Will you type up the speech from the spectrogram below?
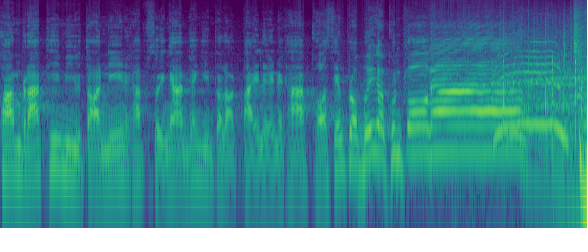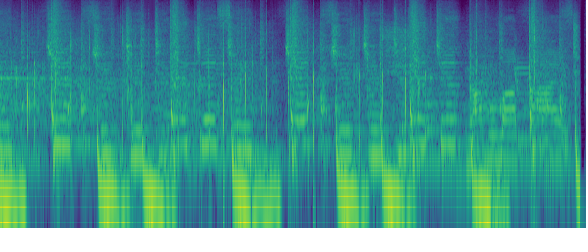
ความรักที่มีอยู่ตอนนี้นะครับ สวยงามยั่งยืนตลอดไปเลยนะครับ ขอเสียงปรบมือให้กับคุณโปครับำละลายไป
